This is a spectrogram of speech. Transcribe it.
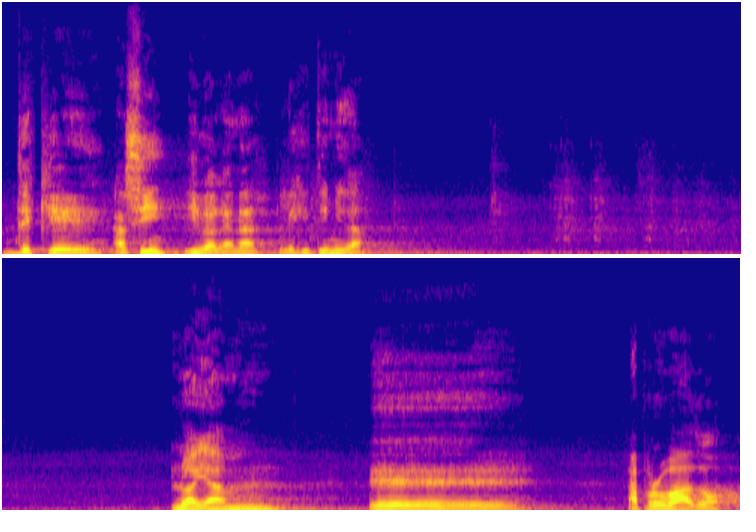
de que así iba a ganar legitimidad, lo hayan eh, aprobado,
